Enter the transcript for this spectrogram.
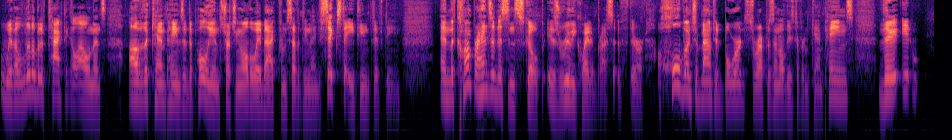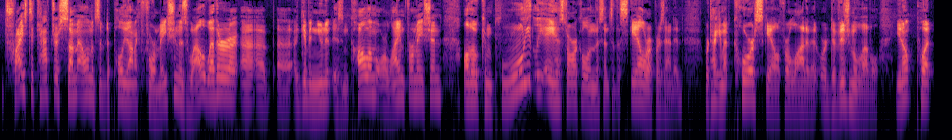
with a little bit of tactical elements of the campaigns of Napoleon, stretching all the way back from 1796 to 1815. And the comprehensiveness and scope is really quite impressive. There are a whole bunch of mounted boards to represent all these different campaigns. There, it tries to capture some elements of Napoleonic formation as well, whether a, a, a given unit is in column or line formation, although completely ahistorical in the sense of the scale represented. We're talking about corps scale for a lot of it, or divisional level. You don't put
